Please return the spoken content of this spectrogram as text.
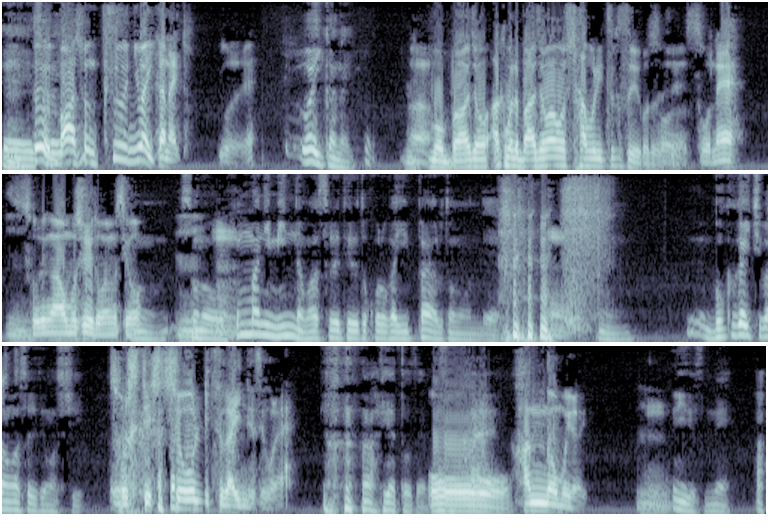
えー、でそれもバージョン2にはいかないということでね。はいかない。もうバージョン、あくまでバージョン1をしゃぶり尽くすということですそうね。うんそれが面白いと思いますよ。ううん。ん。その、うんほんまにみんな忘れてるところがいっぱいあると思うんで、うん。僕が一番忘れてますし。そして視聴率がいいんですよ、これ。ありがとうございね。ます。おー。反応も良い。うん。いいですね。あ、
